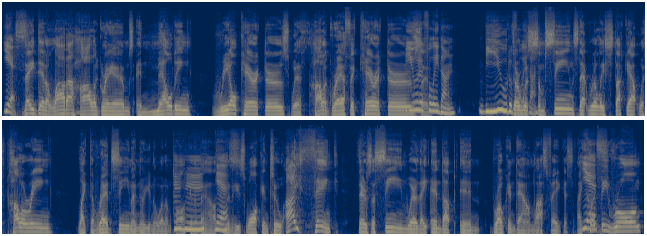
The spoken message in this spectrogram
Yes. They did a lot of holograms and melding real characters with holographic characters. and Beautifully done. Beautifully done. There was done. some scenes that really stuck out with coloring, like the red scene. I know you know what I'm talking about. Mm-hmm. Yes. When he's walking to, I think there's a scene where they end up in broken down Las Vegas. I Yes. could be wrong,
